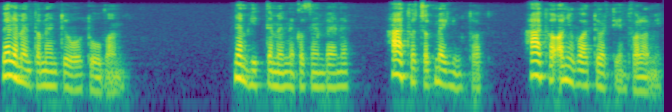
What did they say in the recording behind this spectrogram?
Vele ment a mentőautóban. Nem hittem ennek az embernek. Hát, ha csak megnyugtat. Hát, ha anyuval történt valami.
